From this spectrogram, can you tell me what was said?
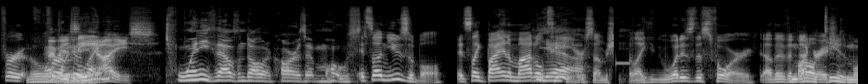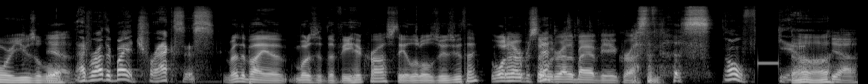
For, No for I a mean, way. nice. Twenty thousand dollar cars at most. It's unusable. It's like buying a Model T or some shit. Like, what is this for other than Model T is more usable. yeah, I'd rather buy a Traxxas. I'd rather buy a what is it, the Vehicross, the little Zuzu thing? 100% would rather buy a V-Cross than this. Oh f- yeah, Duh. Yeah.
